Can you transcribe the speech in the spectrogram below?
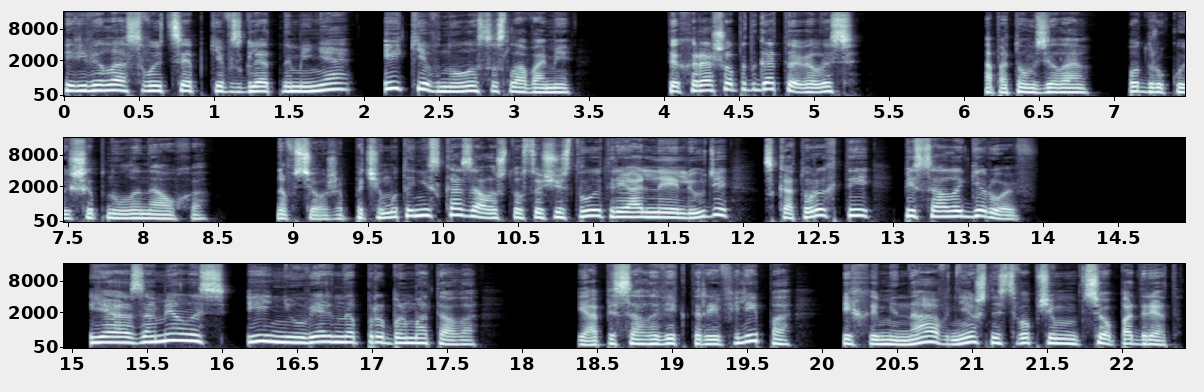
перевела свой цепкий взгляд на меня и кивнула со словами «Ты хорошо подготовилась». А потом взяла под руку и шепнула на ухо. Но все же, почему ты не сказала, что существуют реальные люди, с которых ты писала героев? Я замялась и неуверенно пробормотала. Я описала Виктора и Филиппа, их имена, внешность, в общем, все подряд.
